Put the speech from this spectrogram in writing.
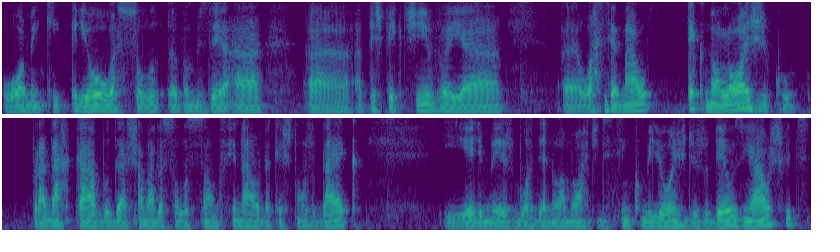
o homem que criou a vamos dizer a, a, a perspectiva e a, a, o arsenal tecnológico para dar cabo da chamada solução final da questão judaica. E ele mesmo ordenou a morte de 5 milhões de judeus em Auschwitz,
